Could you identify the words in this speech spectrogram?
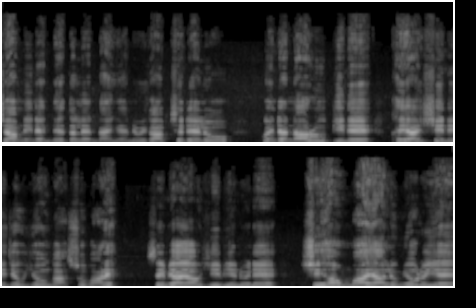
ဂျာမနီနဲ့နယ်သာလန်နိုင်ငံတွေကဖြစ်တယ်လို့ကွင်တနာရူပြည်နယ်ခရိုင်ရှေ့နေချုပ်ရုံးကဆိုပါတယ်။စင်းပြရောင်ရေပြင်တွေနဲ့ရှေးဟောင်းမာယာလူမျိုးတွေရဲ့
